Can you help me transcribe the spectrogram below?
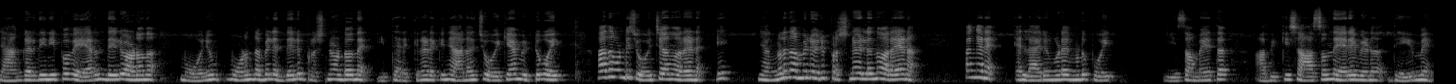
ഞാൻ കരുതി ഇനിയിപ്പോൾ വേറെ എന്തെങ്കിലും ആണോന്ന്. മോനും മോളും തമ്മിൽ എന്തേലും പ്രശ്നമുണ്ടോന്ന്. ഈ തിരക്കിനിടയ്ക്ക് ഞാനത് ചോദിക്കാൻ വിട്ടുപോയി. അതുകൊണ്ട് ചോദിച്ചാന്ന് പറയണേ. ഏ ഞങ്ങൾ തമ്മിൽ ഒരു പ്രശ്നമില്ലെന്ന് പറയണം. അങ്ങനെ എല്ലാവരും കൂടെ അങ്ങോട്ട് പോയി. ഈ സമയത്ത് അബിക്ക് ശ്വാസം നേരെ വീണ്. ദൈവമേ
